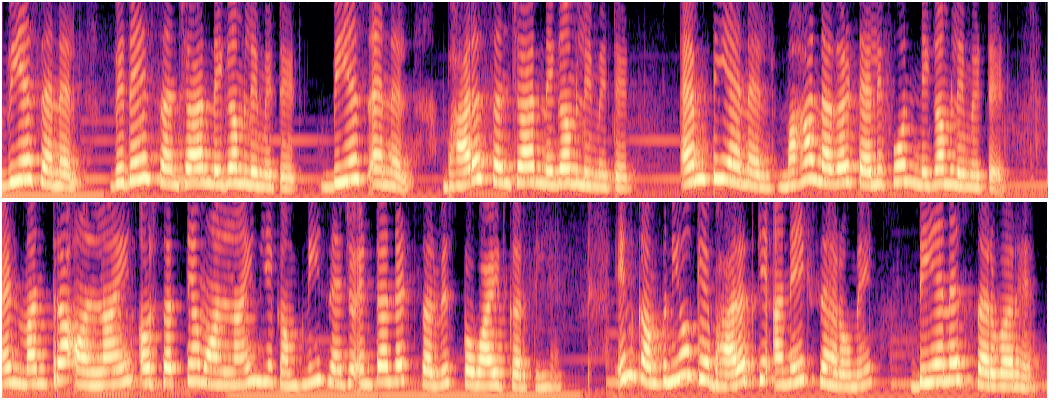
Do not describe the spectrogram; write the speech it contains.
वीएसएनएल विदेश संचार निगम limited BSNL Bharat Sanchar Nigam limited MTNL Mahanagar telephone Nigam limited and Mantra online और सत्यम ऑनलाइन ये कंपनीज़ हैं जो इंटरनेट सर्विस प्रोवाइड करती हैं। इन कंपनियों के भारत के अनेक शहरों में डीएनएस सर्वर हैं।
